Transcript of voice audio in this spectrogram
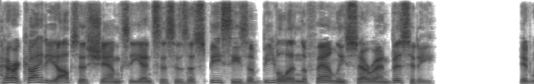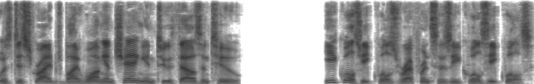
Parachydaeopsis shaanxiensis is a species of beetle in the family Cerambycidae. It was described by Wang and Chiang in 2002. Equals equals References equals equals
